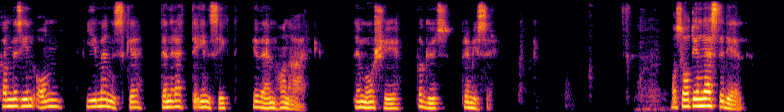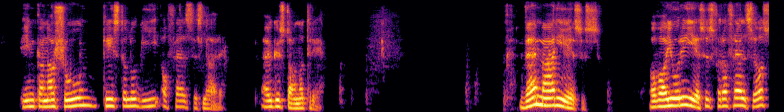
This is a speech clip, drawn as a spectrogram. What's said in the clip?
kan ved sin ånd gi mennesket den rette innsikt i hvem han er. Det må skje på Guds premisser. Og så til neste del. Inkarnasjon, kristologi og frelseslære. Augustana 3. Hvem er Jesus, og hva gjorde Jesus for å frelse oss?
